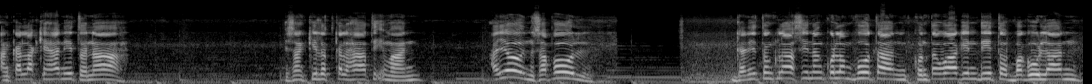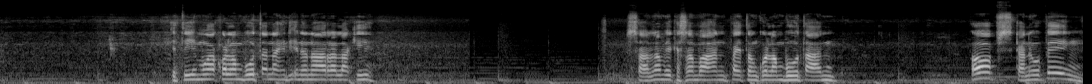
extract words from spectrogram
Ang kalakihan nito na isang kilot kalahati man, ayun, sa pool. Ganitong klase ng kulambutan, kung tawagin dito, bagulan. Ito yung mga kulambutan na hindi na naralaki. Sana may kasamahan pa itong kulambutan. Ops, kanuping.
